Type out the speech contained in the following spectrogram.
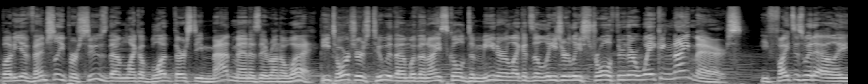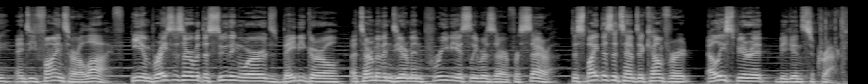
but he eventually pursues them like a bloodthirsty madman as they run away. He tortures two of them with an ice cold demeanor like it's a leisurely stroll through their waking nightmares. He fights his way to Ellie, and he finds her alive. He embraces her with the soothing words, baby girl, a term of endearment previously reserved for Sarah. Despite this attempt at comfort, Ellie's spirit begins to crack.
